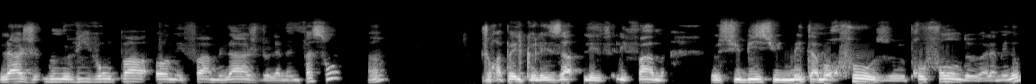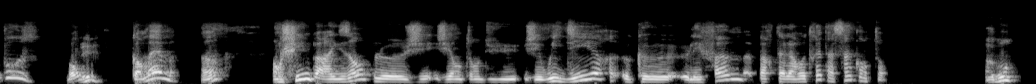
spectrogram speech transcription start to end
l'âge, nous ne vivons pas hommes et femmes l'âge de la même façon. Hein? Je rappelle que les, les, les femmes euh, subissent une métamorphose profonde à la ménopause. Bon, quand même, hein? En Chine, par exemple, j'ai entendu, j'ai ouï dire que les femmes partent à la retraite à 50 ans. Ah bon?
